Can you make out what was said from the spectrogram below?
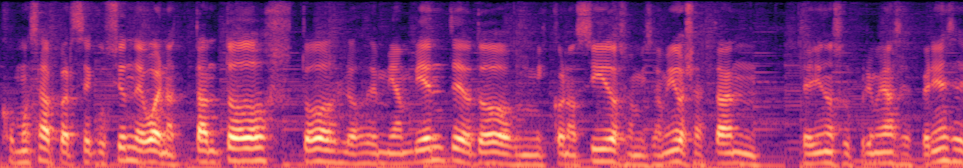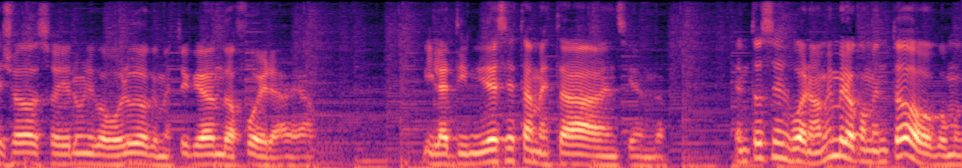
como esa persecución de, bueno, están todos, todos los de mi ambiente o todos mis conocidos o mis amigos ya están teniendo sus primeras experiencias y yo soy el único boludo que me estoy quedando afuera, digamos. Y la timidez esta me está venciendo. Entonces, bueno, a mí me lo comentó como,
